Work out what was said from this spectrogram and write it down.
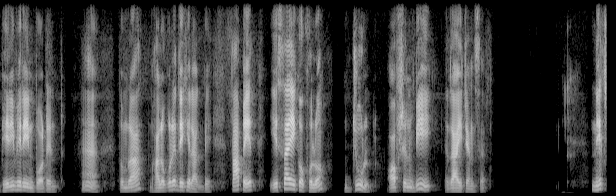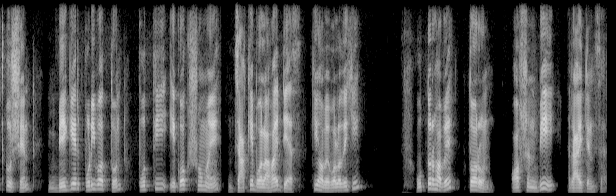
Very very important. হ্যাঁ তোমরা ভালো করে দেখে রাখবে। তাপের এসআই একক হলো joule, option B right answer. Next question, বেগের পরিবর্তন প্রতি একক সময়ে যাকে বলা হয় ড্যাশ, কি হবে বলো দেখি? উত্তর হবে ত্বরণ, option B right answer.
